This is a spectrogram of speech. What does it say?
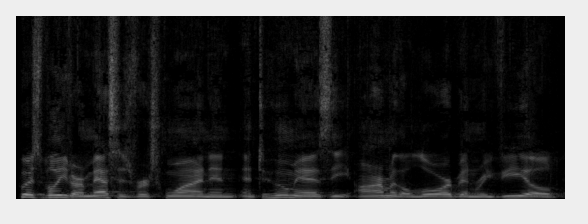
Who has believed our message, verse 1, and, and to whom has the arm of the Lord been revealed?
